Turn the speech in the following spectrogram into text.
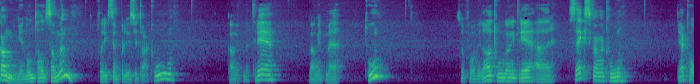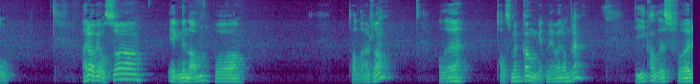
gange noen tall sammen, f.eks. hvis vi tar 2 ganget med 3 ganget med 2, så får vi da 2 ganger 3 er 6 ganger 2 det er 12. Her har vi også egne navn på tallet her sånn. Alle tall som er ganget med hverandre, de kalles for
